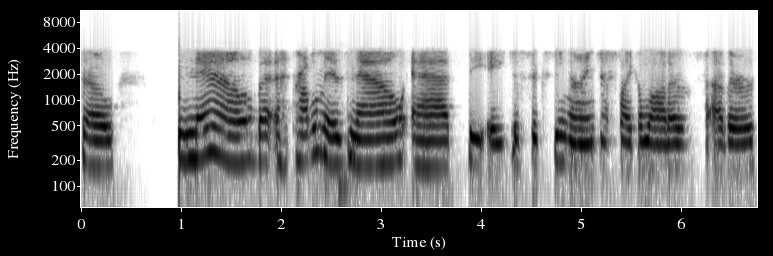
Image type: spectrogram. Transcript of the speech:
So now, but the problem is now at the age of 69, just like a lot of other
